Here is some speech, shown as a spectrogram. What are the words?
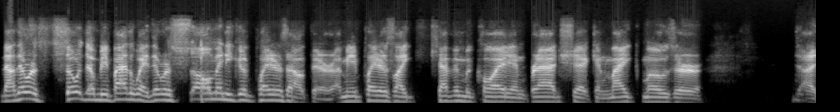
Now there was so there'll be by the way, there were so many good players out there. I mean, players like Kevin McCoy and Brad Schick and Mike Moser, uh,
